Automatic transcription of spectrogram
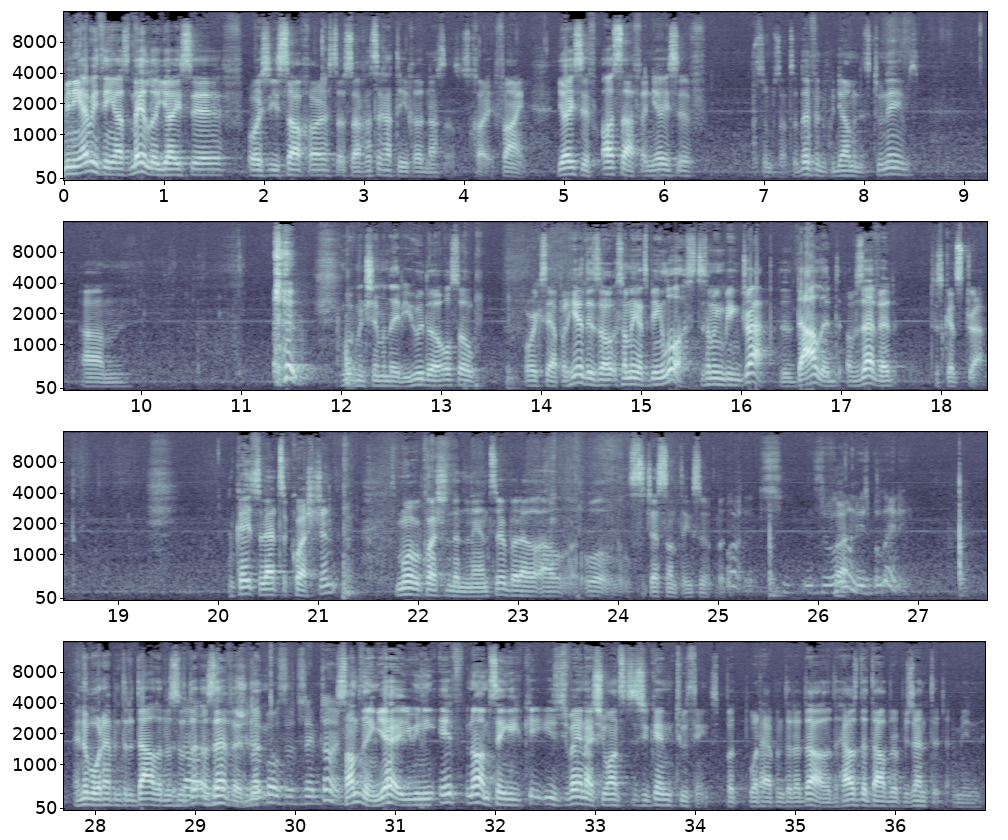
Meaning everything else, Mela, Yosef, or Yisachar, so Sachar, Nasachar, fine. Yosef, Asaf, and Yosef, some sorts of different. Binyamin is two names. Um, Movement Shimon Levi Yehuda also works out. But here there's a, something that's being lost, something being dropped. The Dalid of Zeved just gets dropped. Okay, so that's a question. It's more of a question than an answer, but I'll, I'll we'll, we'll suggest something soon. But What? It's, it's Valoni, it's Beleni. I know, but what happened to the Dalid of The Daled Zeved? Should have both at the same time. Something, yeah. You need if no, I'm saying it's very nice. She wants to, you can two things, but what happened to the Dalid? How's the Dalid represented? I mean,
